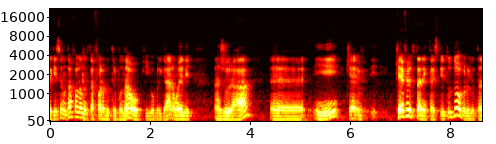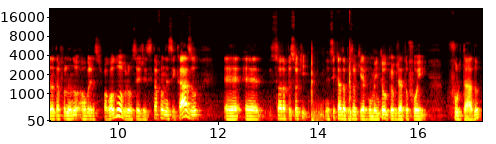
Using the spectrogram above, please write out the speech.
aqui você não está falando que está fora do tribunal, ou que obrigaram ele a jurar, é, e Kefer que está escrito o dobro, e o Tana está falando a obrigação de pagar o dobro, ou seja, se está falando nesse caso, é, é, só da pessoa que, nesse caso, a pessoa que argumentou que o objeto foi furtado,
